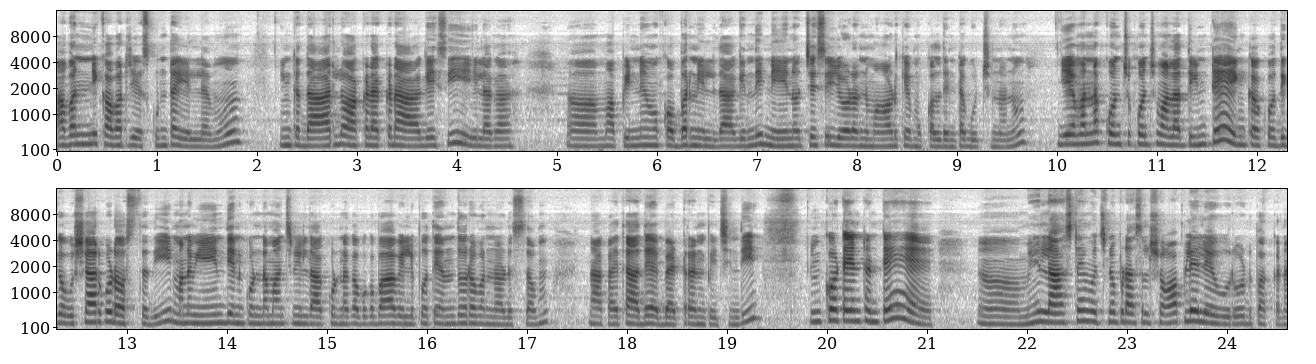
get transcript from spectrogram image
అవన్నీ కవర్ చేసుకుంటూ వెళ్ళాము. ఇంకా దారిలో అక్కడక్కడ ఆగేసి ఇలాగా మా పిన్నేమో కొబ్బరి నీళ్ళు తాగింది. నేను వచ్చేసి చూడండి మామిడికే ముక్కలు తింటా కూర్చున్నాను. ఏమన్నా కొంచెం కొంచెం అలా తింటే ఇంకా కొద్దిగా హుషారు కూడా వస్తుంది. మనం ఏం తినకుండా మంచినీళ్ళు తాగకుండా గబగబా వెళ్ళిపోతే ఎంత దూరం అని నడుస్తాము నాకైతే అదే బెటర్ అనిపించింది. ఇంకోటి ఏంటంటే మేము లాస్ట్ టైం వచ్చినప్పుడు అసలు షాప్లే లేవు రోడ్డు పక్కన.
